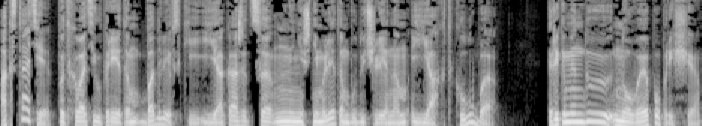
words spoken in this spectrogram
А кстати, подхватил при этом Бодлевский, я, кажется, нынешним летом буду членом яхт-клуба. Рекомендую новое поприще.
